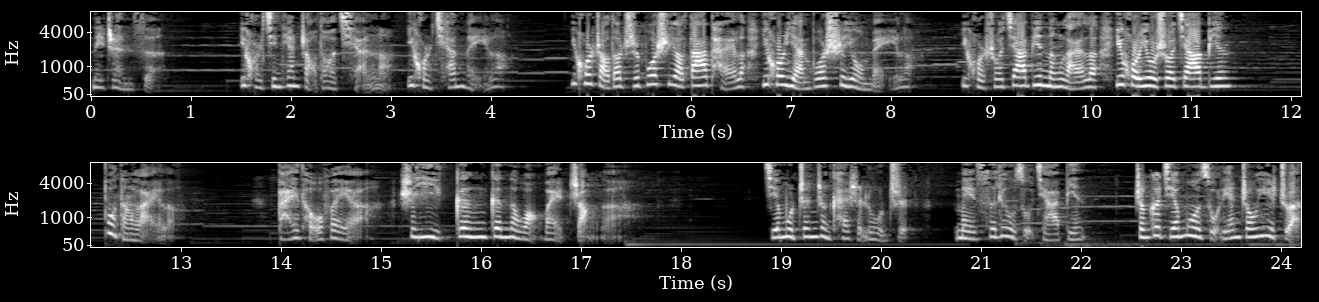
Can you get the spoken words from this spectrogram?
那阵子，一会儿今天找到钱了，一会儿钱没了；一会儿找到直播室要搭台了，一会儿演播室又没了；一会儿说嘉宾能来了，一会儿又说嘉宾不能来了。白头发呀，是一根根的往外长啊。节目真正开始录制，每次六组嘉宾，整个节目组连轴一转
